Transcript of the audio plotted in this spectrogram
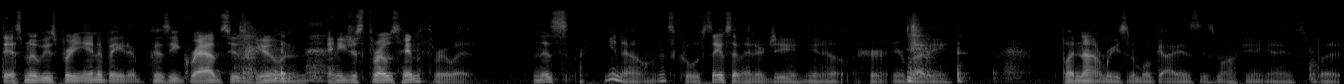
this movie is pretty innovative because he grabs his goon and he just throws him through it. And this, you know, that's cool. Save some energy, you know, hurt your buddy. but not reasonable guys, these mafia guys. But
